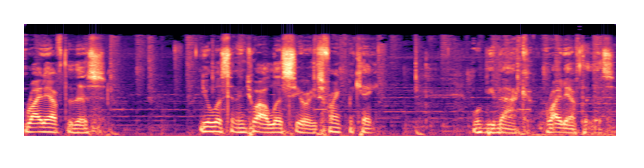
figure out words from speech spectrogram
right after this. You're listening to our Lisk series, Frank MacKay. We'll be back right after this.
